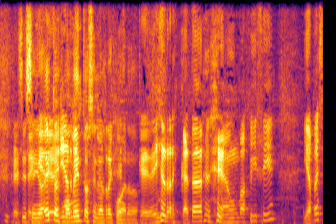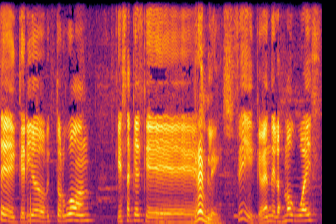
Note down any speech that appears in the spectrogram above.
Este, Sí, señor. Estos momentos en el recuerdo. Que deberían rescatar a un Bafisi. Y aparece el querido Victor Wong, que es aquel que... Gremlins. Sí, que vende los Mogwais,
